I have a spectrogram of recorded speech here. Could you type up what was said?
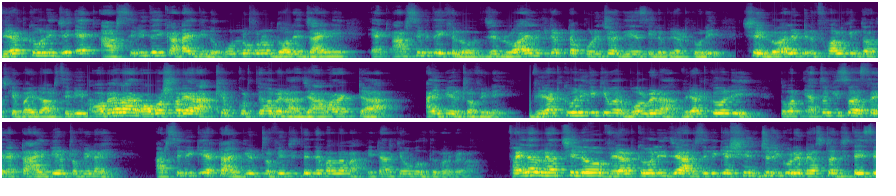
বিরাট কোহলি যে এক আরসিবিতেই কাটাই দিল, অন্য কোনো দলে যায়নি, এক আরসিবিতেই খেলো, যে লয়ালিটির একটা পরিচয় দিয়েছিল বিরাট কোহলি, সেই লয়ালিটির ফল কিন্তু আজকে পাইলো আরসিবি। অবেলা অবসরে আর আক্ষেপ করতে হবে না যে আমার একটা আইপিএল ট্রফি নেই। বিরাট কোহলিকে কেউ আর বলবে না, বিরাট কোহলি, তোমার এত কিছু আছে, একটা আইপিএল ট্রফি নাই, আরসিবি কি একটা আইপিএল ট্রফি জিতে দিতে পারল না? এটা আর কেউ বলতে পারবে না। ফাইনাল ম্যাচ ছিল, বিরাট কোহলি যে আরসিবি কে সেঞ্চুরি করে ম্যাচটা জিতাইছে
